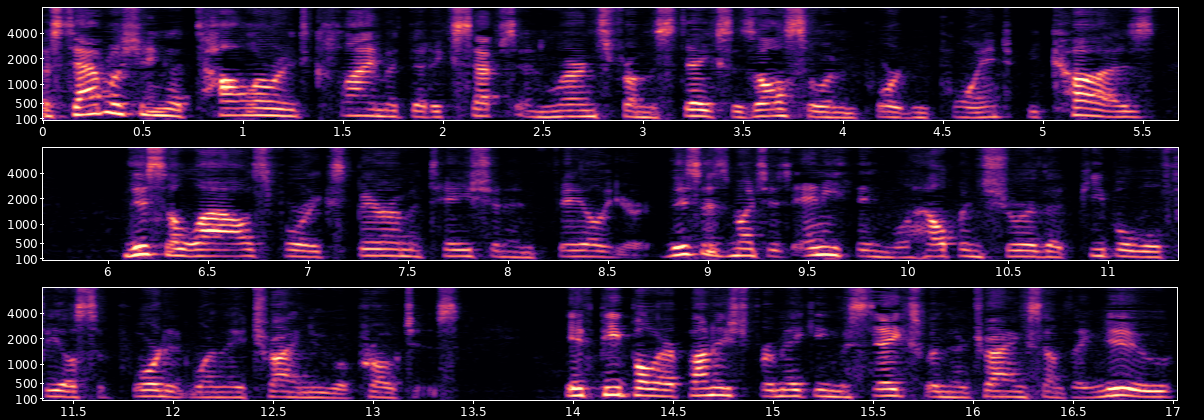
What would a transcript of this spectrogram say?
establishing a tolerant climate that accepts and learns from mistakes is also an important point because this allows for experimentation and failure. This, as much as anything, will help ensure that people will feel supported when they try new approaches. If people are punished for making mistakes when they're trying something new,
